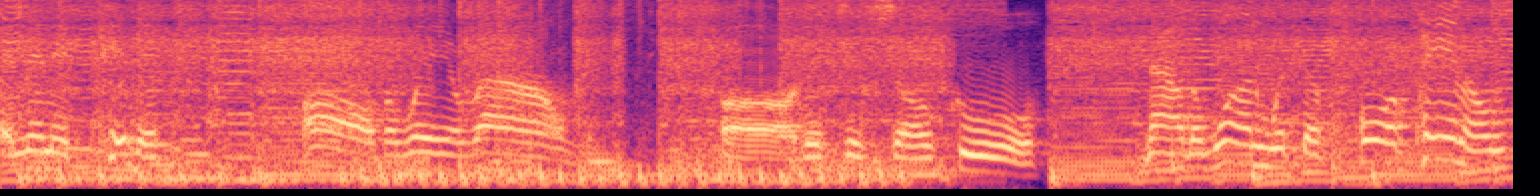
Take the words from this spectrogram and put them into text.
and then it pivots all the way around. Oh, this is so cool. Now the one with the four panels,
